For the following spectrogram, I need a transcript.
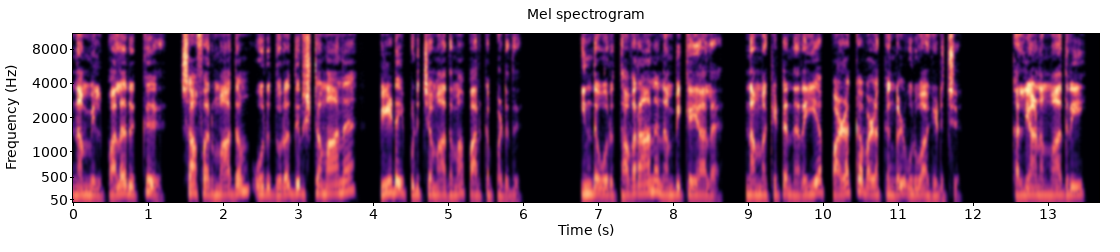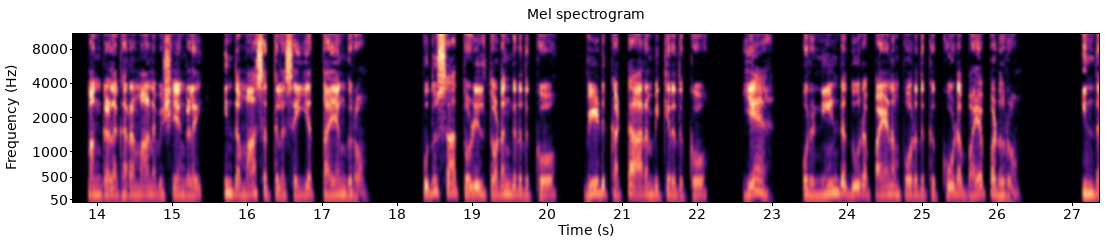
நம்மில் பலருக்கு சஃபர் மாதம் ஒரு துரதிர்ஷ்டமான பீடை பிடிச்ச மாதமா பார்க்கப்படுது. இந்த ஒரு தவறான நம்பிக்கையால நம்ம கிட்ட நிறைய பழக்க வழக்கங்கள் உருவாகிடுச்சு. கல்யாணம் மாதிரி மங்களகரமான விஷயங்களை இந்த மாசத்துல செய்ய தயங்குறோம். புதுசா தொழில் தொடங்குறதுக்கோ வீடு கட்ட ஆரம்பிக்கிறதுக்கோ ஏன் ஒரு நீண்ட தூர பயணம் போறதுக்கு கூட பயப்படுறோம்? இந்த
